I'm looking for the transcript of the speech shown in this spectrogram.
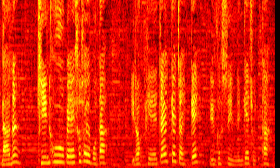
나는 긴 호흡의 소설보다 이렇게 짧게 짧게 읽을 수 있는 게 좋다.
